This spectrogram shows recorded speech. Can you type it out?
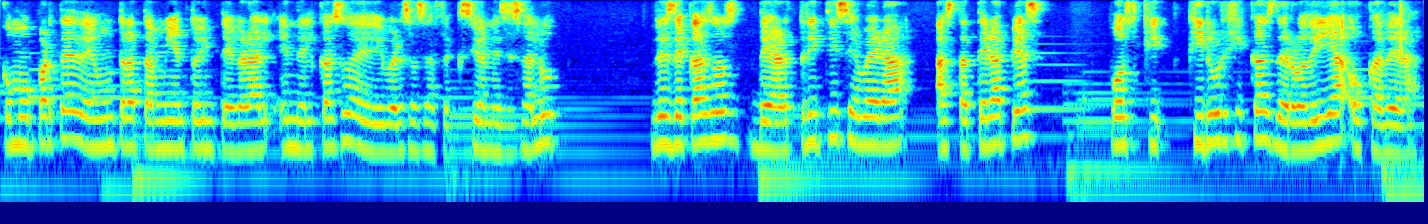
como parte de un tratamiento integral en el caso de diversas afecciones de salud, desde casos de artritis severa hasta terapias postquirúrgicas de rodilla o cadera.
